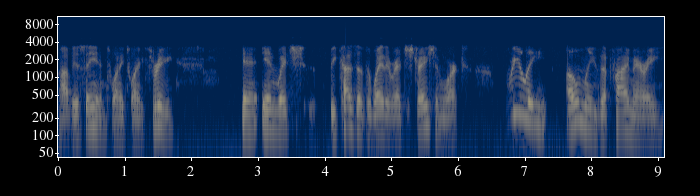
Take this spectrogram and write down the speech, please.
obviously in 2023, in, in which, because of the way the registration works, really only the primary,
